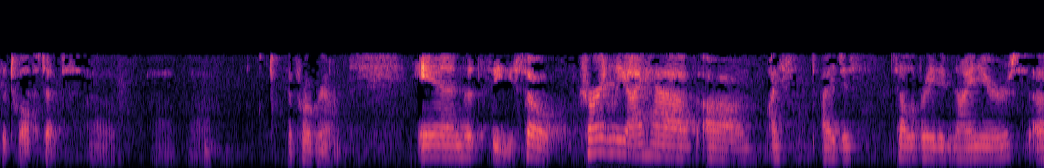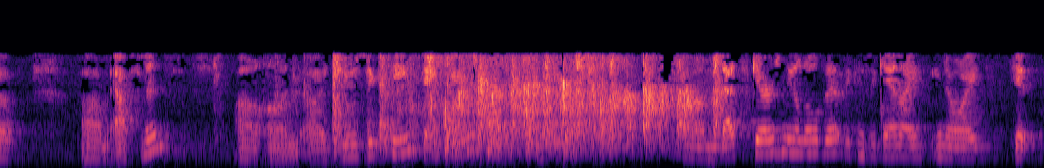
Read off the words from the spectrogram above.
the 12 steps of uh, the program. And let's see. So currently, I have um, I I just celebrated nine years of um, abstinence uh, on uh, June 16th. Thank you. Um, that scares me a little bit because again, I you know I get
